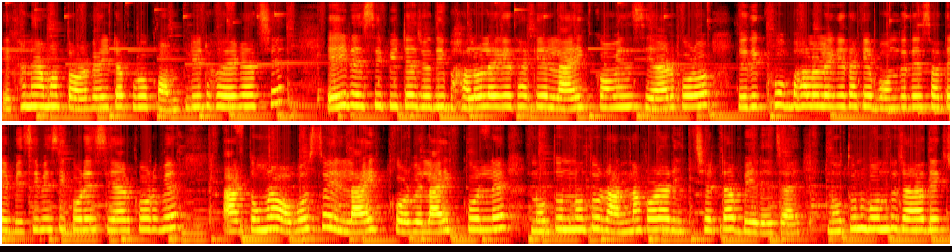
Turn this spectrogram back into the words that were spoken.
এখানে আমার তরকারিটা পুরো কমপ্লিট হয়ে গেছে। এই রেসিপিটা যদি ভালো লেগে থাকে লাইক কমেন্ট শেয়ার করো। যদি খুব ভালো লেগে থাকে, বন্ধুদের সাথে বেশি বেশি করে শেয়ার করবে। আর তোমরা অবশ্যই লাইক করবে। লাইক করলে নতুন নতুন রান্না করার ইচ্ছেটা বেড়ে যায়। নতুন বন্ধু যারা দেখছ,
